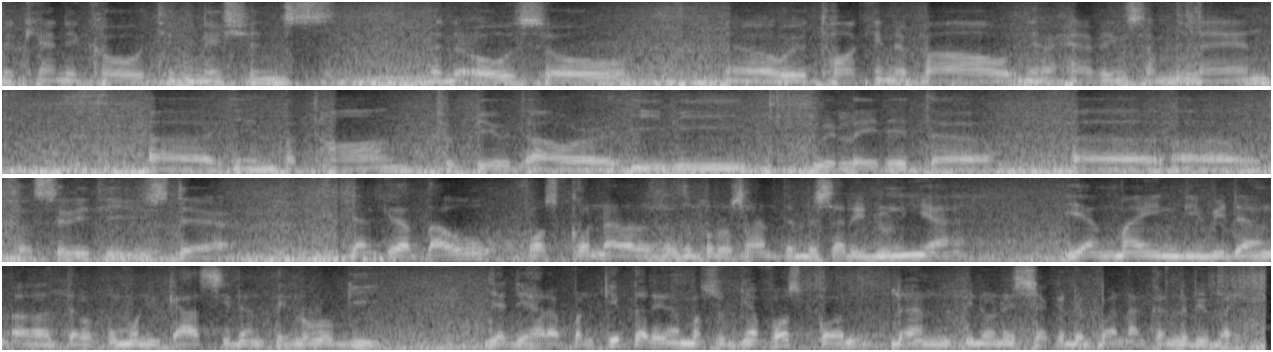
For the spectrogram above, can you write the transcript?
mechanical technicians, and also we're talking about you know having some land uh, in Baton to build our EV-related uh, uh, facilities there. Dan kita tahu Foxconn adalah satu perusahaan terbesar di dunia yang main di bidang telekomunikasi dan teknologi. Jadi harapan kita dengan masuknya Foscon dan Indonesia ke depan akan lebih baik.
